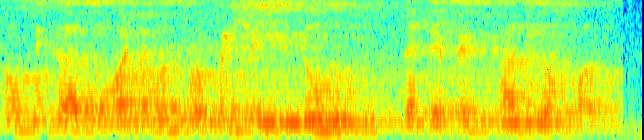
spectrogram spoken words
So because whatever profession you do, that affects on your person.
